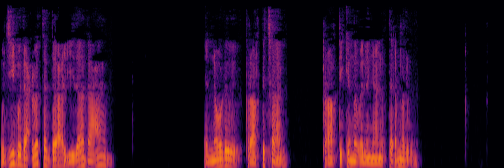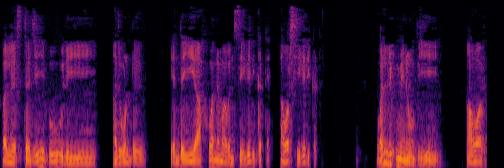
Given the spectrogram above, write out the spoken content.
ഉജീബു ദഅവത്ത ദാഇ ഇദാ ദഅാൻ എന്നോട് പ്രാർത്ഥിച്ചാൽ പ്രാർത്ഥിക്കുന്നവന് ഞാൻ ഉത്തരം നൽകും ഫലസ്തജീബൂ ലീ അതുകൊണ്ട് എന്റെ ഈ ആഹ്വാനം അവൻ സ്വീകരിക്കട്ടെ? അവർ സ്വീകരിക്കട്ടെ. വല്യുമിനു ബി. അവർ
